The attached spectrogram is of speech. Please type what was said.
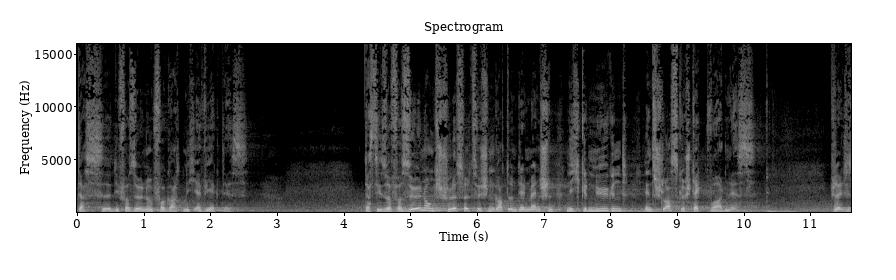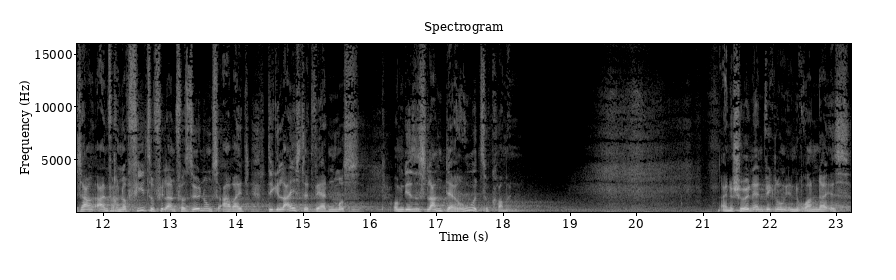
dass äh, die Versöhnung vor Gott nicht erwirkt ist. Dass dieser Versöhnungsschlüssel zwischen Gott und den Menschen nicht genügend ins Schloss gesteckt worden ist. Vielleicht ist einfach noch viel zu viel an Versöhnungsarbeit, die geleistet werden muss um dieses Land der Ruhe zu kommen. Eine schöne Entwicklung in Ruanda ist,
